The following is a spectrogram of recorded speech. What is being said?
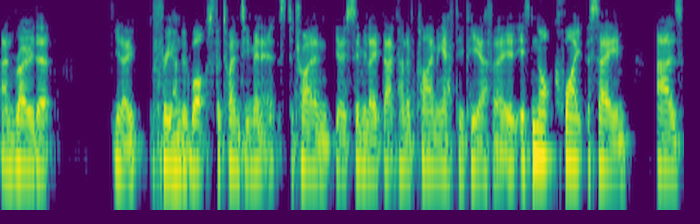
and rode at you know 300 watts for 20 minutes to try and you know simulate that kind of climbing ftp effort it, it's not quite the same as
